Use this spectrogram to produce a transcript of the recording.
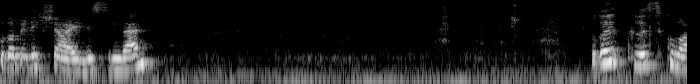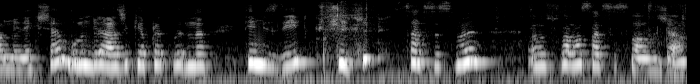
Bu da Menekşe ailesinden. Bu da klasik olan menekşem. Bunun birazcık yapraklarını temizleyip küçültüp saksısını e, sulama saksısına alacağım.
